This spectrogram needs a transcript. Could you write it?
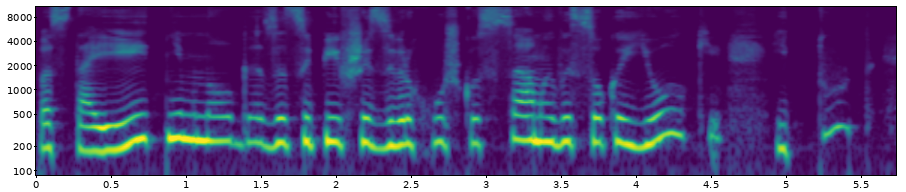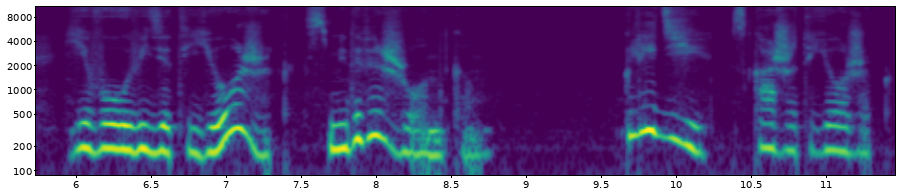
постоит немного, зацепившись за верхушку самой высокой елки, и тут его увидит ежик с медвежонком. «Гляди!» — скажет ежик.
